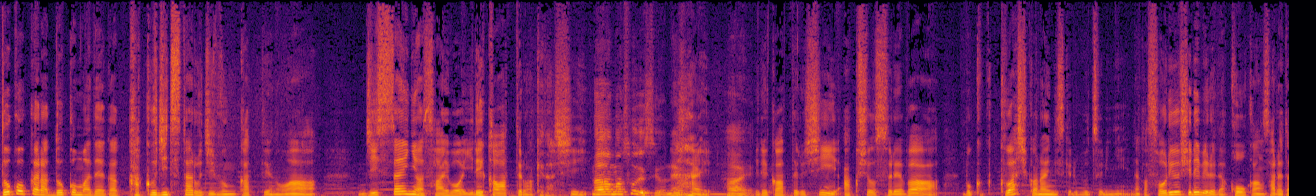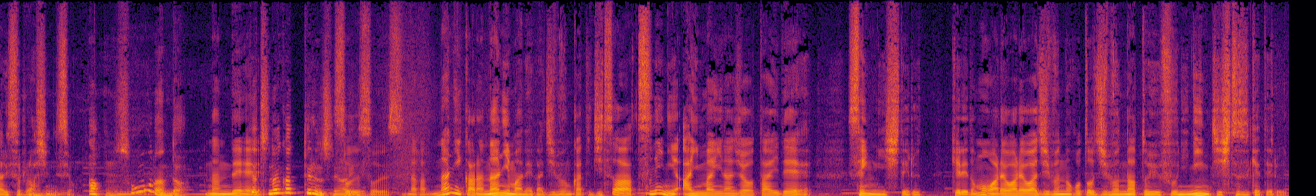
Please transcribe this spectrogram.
どこからどこまでが確実たる自分かっていうのは実際には細胞は入れ替わってるわけだしまあまあそうですよね、はい、はい、入れ替わってるし握手をすれば僕詳しくはないんですけど物理に。なんか素粒子レベルでは交換されたりするらしいんですよ、うん、あそうなんだ。なんでつながってるんですねそうですそうです。だから何から何までが自分かって実は常に曖昧な状態で遷移してるけれども我々は自分のことを自分だというふうに認知し続けてる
